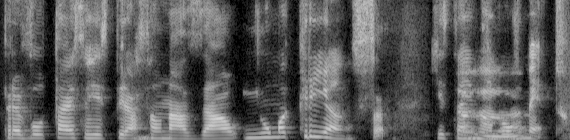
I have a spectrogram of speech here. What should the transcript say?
para voltar essa respiração nasal em uma criança que está uhum. em desenvolvimento.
